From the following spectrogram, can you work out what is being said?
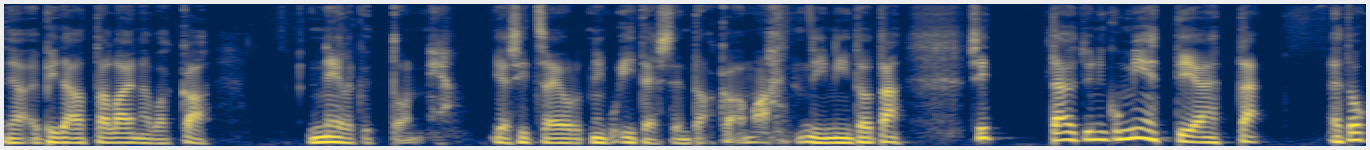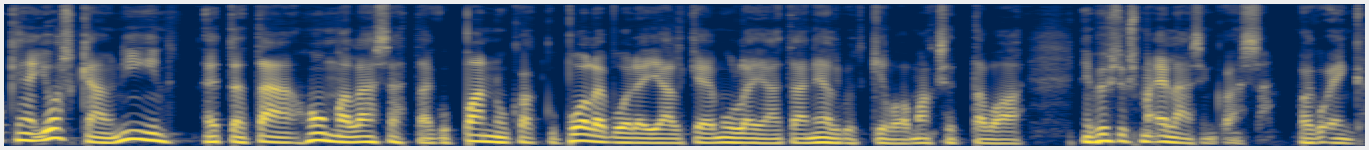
ja pitää ottaa lainaa vaikka 40 tonnia ja sitten sä joudut niin itse sen takaamaan. Niin, niin tota, sitten täytyy niin kuin miettiä, että että okei, jos käy niin, että tämä homma lässähtää kuin pannukakku puolen vuoden jälkeen mulle jää tämä 40 kiloa maksettavaa, niin pystyykö mä elämään sen kanssa vai enkä?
